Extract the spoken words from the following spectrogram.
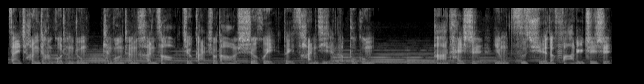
在成长过程中，陈光诚很早就感受到社会对残疾人的不公，他开始用自学的法律知识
